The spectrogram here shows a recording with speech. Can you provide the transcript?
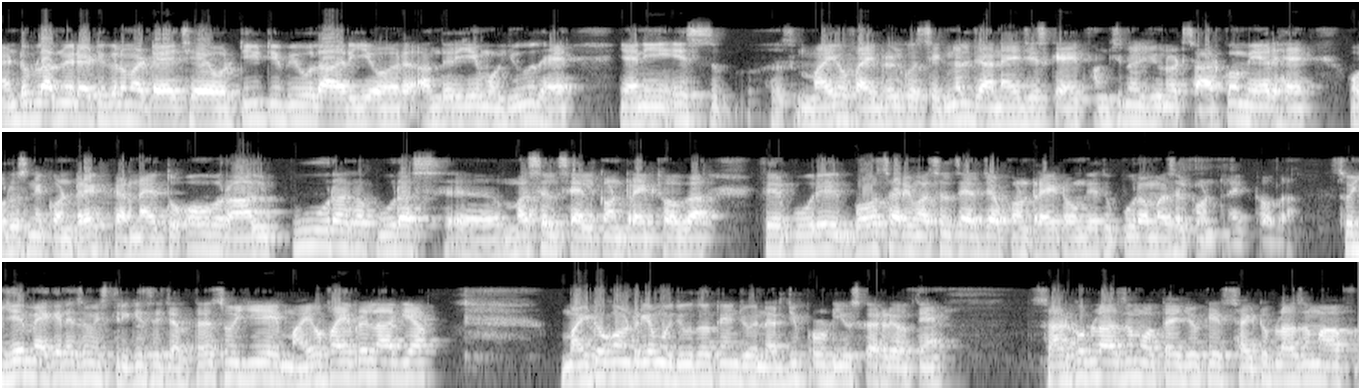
एंडोप्लाज्मिक रेटिकुलम अटैच है और टी ट्यूब्यूल आ रही है और अंदर ये मौजूद है। यानी इस मायोफाइब्रल को सिग्नल जाना है जिसका एक फंक्शनल यूनिट सार्कोमेयर है और उसने कॉन्ट्रैक्ट करना है। तो ओवरऑल पूरा का पूरा मसल सेल कॉन्ट्रैक्ट होगा। फिर पूरे बहुत सारे मसल सेल जब कॉन्ट्रैक्ट होंगे तो पूरा मसल कॉन्ट्रैक्ट होगा। सो so, ये मैकेनिज्म इस तरीके से चलता है। सो so, ये मायोफाइब्रल आ गया। माइटोकॉन्ड्रिया मौजूद होते हैं जो एनर्जी प्रोड्यूस कर रहे होते हैं। सार्कोप्लाज्म होता है जो कि साइटोप्लाज्म ऑफ़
